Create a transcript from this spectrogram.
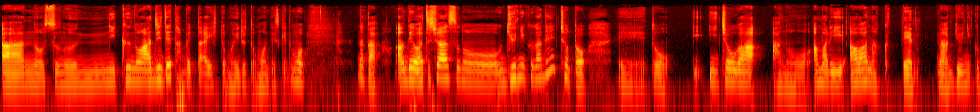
あの、その肉の味で食べたい人もいると思うんですけども、なんか、で、私はその牛肉がね、ちょっと、えっ、ー、と、胃腸が、あの、あまり合わなくて、まあ牛肉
